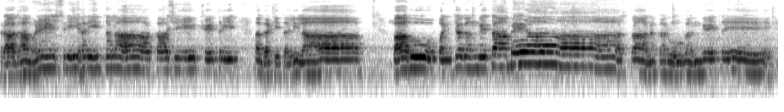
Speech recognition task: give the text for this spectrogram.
राधा म्हणे श्रीहरी चला काशी क्षेत्री अघटित लीला. पाहू पंचगंगेचा मेळा. स्नान करू गंगेचे.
